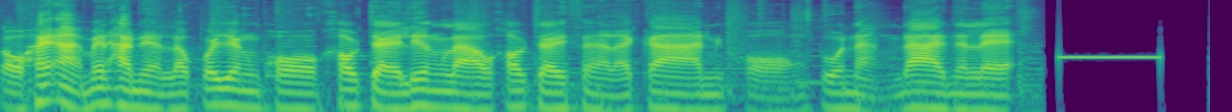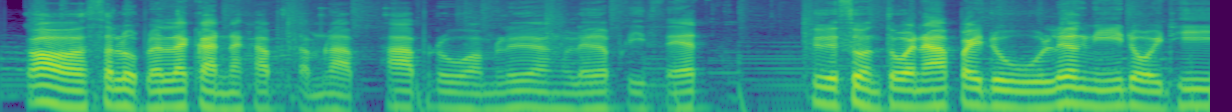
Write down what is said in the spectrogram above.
ต่อให้อ่านไม่ทันเนี่ยเราก็ยังพอเข้าใจเรื่องราวเข้าใจสถานการณ์ของตัวหนังได้นั่นแหละ ก็สรุปแล้วละกันนะครับสำหรับภาพรวมเรื่อง Love Reset คือส่วนตัวนะไปดูเรื่องนี้โดยที่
